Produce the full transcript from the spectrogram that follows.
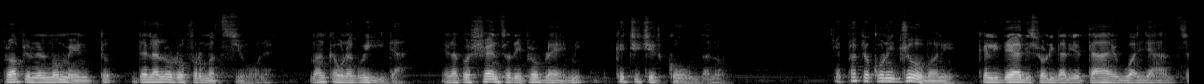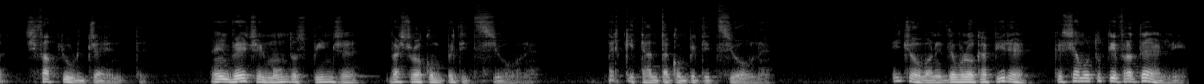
proprio nel momento della loro formazione. Manca una guida e la coscienza dei problemi che ci circondano. È proprio con i giovani che l'idea di solidarietà e uguaglianza si fa più urgente. E invece il mondo spinge verso la competizione. Perché tanta competizione? I giovani devono capire che siamo tutti fratelli,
